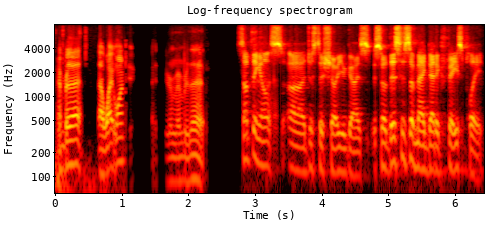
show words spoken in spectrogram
Remember that? That white one? I do remember that. Something else, uh, just to show you guys. So this is a magnetic faceplate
